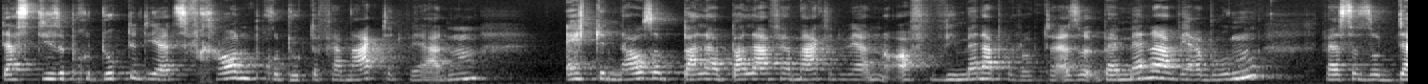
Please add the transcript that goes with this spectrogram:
dass diese Produkte, die als Frauenprodukte vermarktet werden, echt genauso baller-baller vermarktet werden, oft wie Männerprodukte. Also bei Männerwerbung, weißt du, so da,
